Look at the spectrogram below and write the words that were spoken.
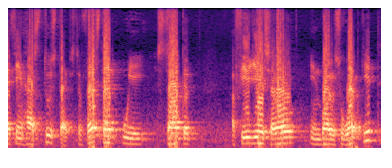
I think has two steps. The first step we started a few years ago involves WebKit,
